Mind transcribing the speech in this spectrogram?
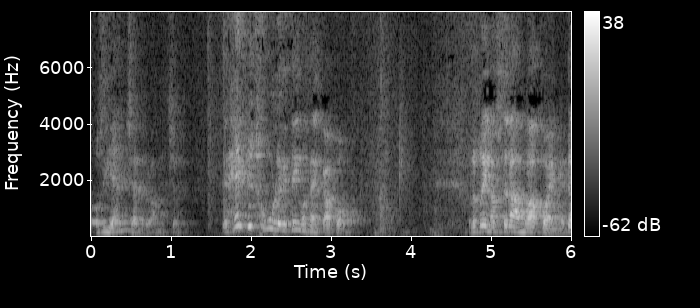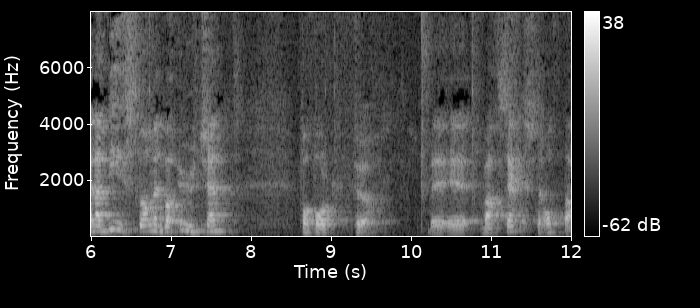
og så gjenkjenner du han ikke. Det er helt utrolige ting å tenke på. Og Det bringer oss til det andre poenget. Denne visdommen var ukjent for folk før. Det er vers 6-8.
